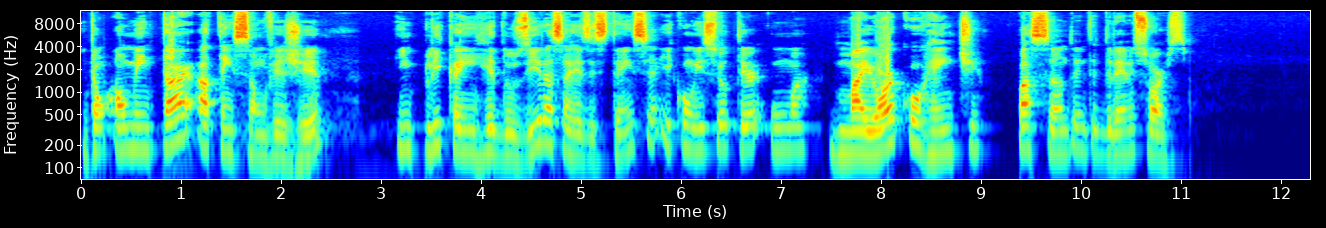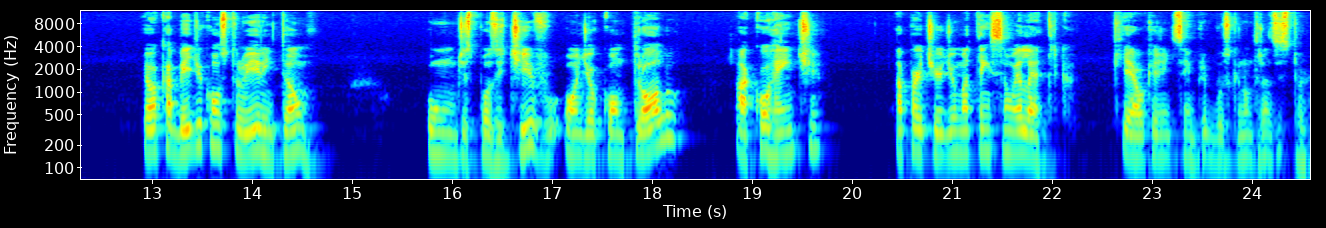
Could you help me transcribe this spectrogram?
Então, aumentar a tensão VG implica em reduzir essa resistência e, com isso, eu ter uma maior corrente passando entre dreno e source eu acabei de construir então um dispositivo onde eu controlo a corrente a partir de uma tensão elétrica, que é o que a gente sempre busca num transistor.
